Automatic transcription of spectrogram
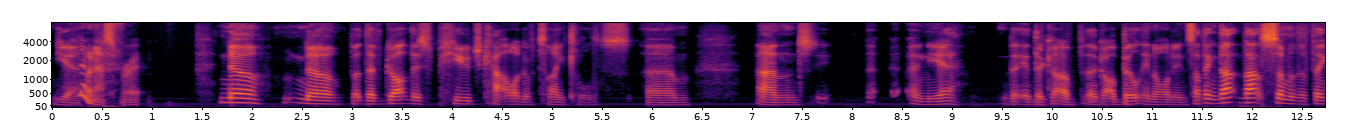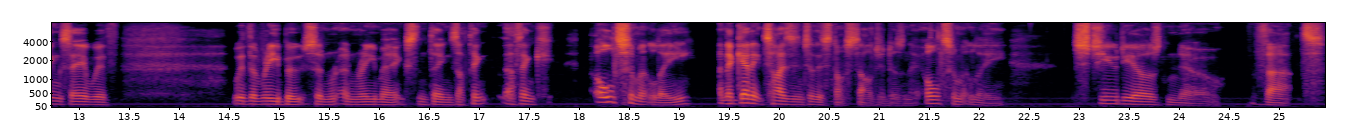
Yeah. No one asked for it. No, no, but they've got this huge catalogue of titles, um, and and yeah, they they got a, they got a built-in audience. I think that that's some of the things here with with the reboots and, and remakes and things. I think I think ultimately, and again, it ties into this nostalgia, doesn't it? Ultimately, studios know that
